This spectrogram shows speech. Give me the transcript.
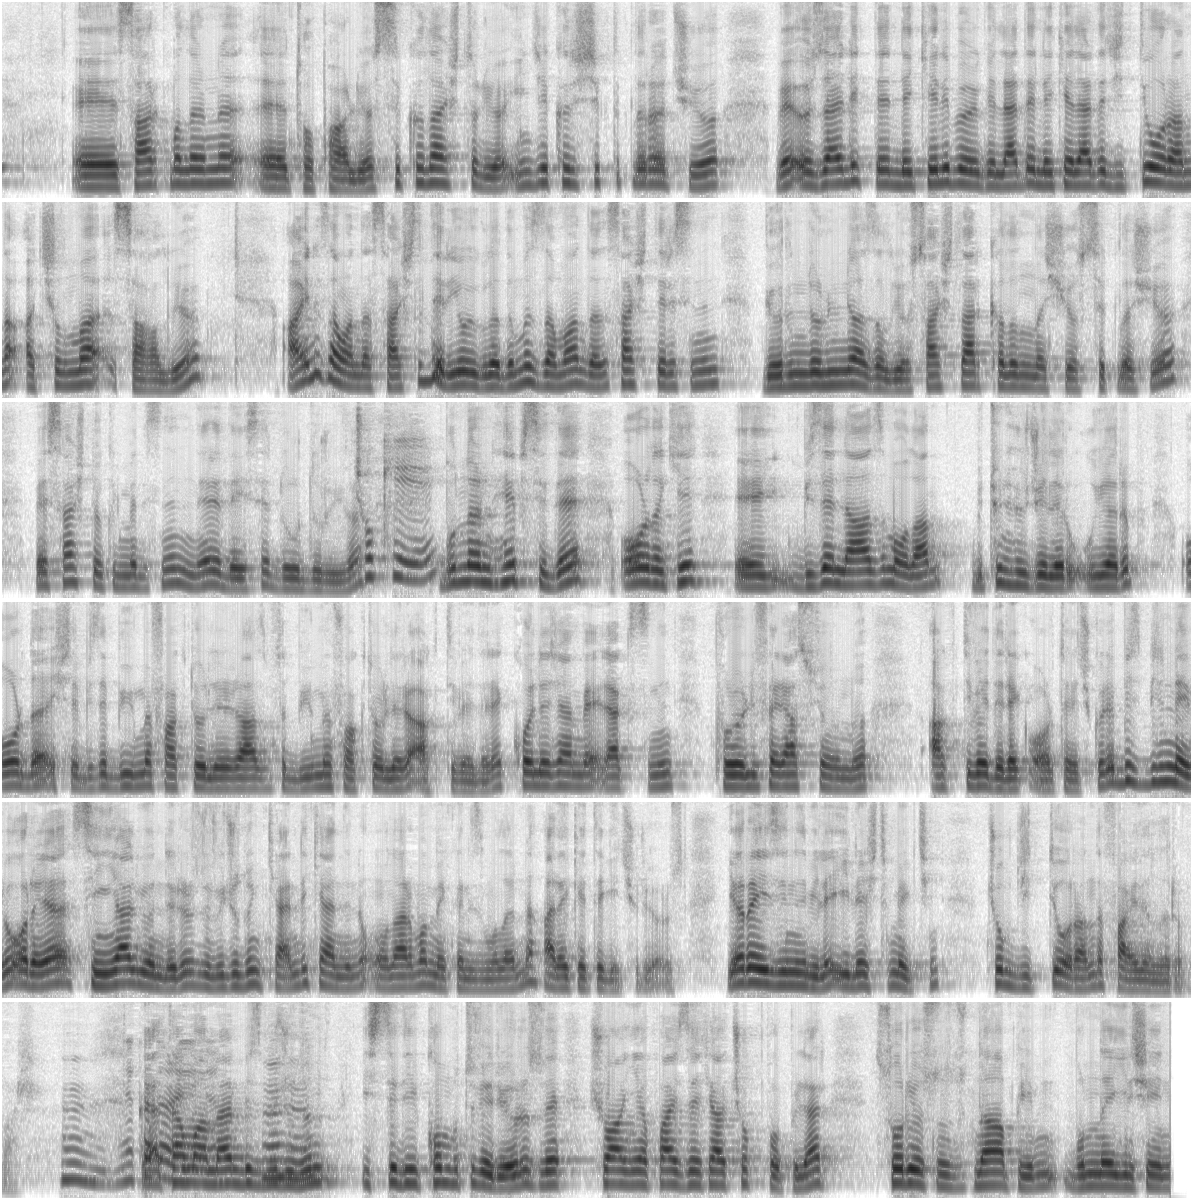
e, sarkmalarını e, toparlıyor, sıkılaştırıyor, ince kırışıklıkları açıyor ve özellikle lekeli bölgelerde lekelerde ciddi oranda açılma sağlıyor. Aynı zamanda saçlı deriye uyguladığımız zaman da saç derisinin görünürlüğünü azalıyor. Saçlar kalınlaşıyor, sıklaşıyor ve saç dökülmesini neredeyse durduruyor. Çok iyi. Bunların hepsi de oradaki e, bize lazım olan bütün hücreleri uyarıp orada işte bize büyüme faktörleri lazımsa büyüme faktörleri aktive ederek kolajen ve elaksinin proliferasyonunu aktive ederek ortaya çıkıyor. Biz bir nevi oraya sinyal gönderiyoruz ve vücudun kendi kendini onarma mekanizmalarını harekete geçiriyoruz. Yara izini bile iyileştirmek için çok ciddi oranda faydaları var. Ne kadar Yani tamamen biz vücudun istediği komutu veriyoruz ve şu an yapay zeka çok popüler. Soruyorsunuz ne yapayım, bununla ilgili şeyin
